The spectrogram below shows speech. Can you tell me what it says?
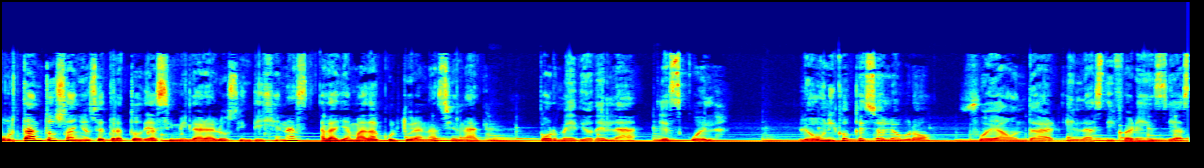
Por tantos años se trató de asimilar a los indígenas a la llamada cultura nacional por medio de la escuela. Lo único que se logró fue ahondar en las diferencias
